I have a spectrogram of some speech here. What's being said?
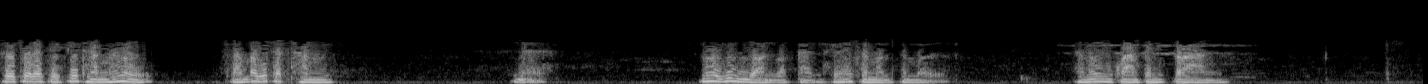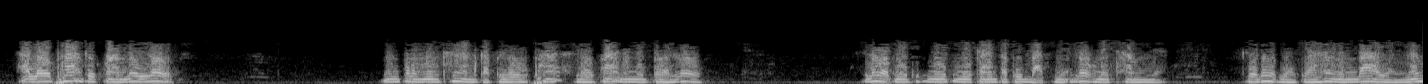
คือเจตสิกที่ทำให้สัมปยุตธรรม นะไม่ยิ่งหย่อนกว่ากันคือให้สม่ำเสมอทำให้มีความเป็นกลางอโลภะคือความไม่โลภมันตรงกันข้ามกับโลภะโลภะนั้นเป็นตัวโลภโลภในในในการปฏิบัติเนี่ยโลภในธรรมเนี่ย คือโลภอยากจะให้มันได้อย่างนั้น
